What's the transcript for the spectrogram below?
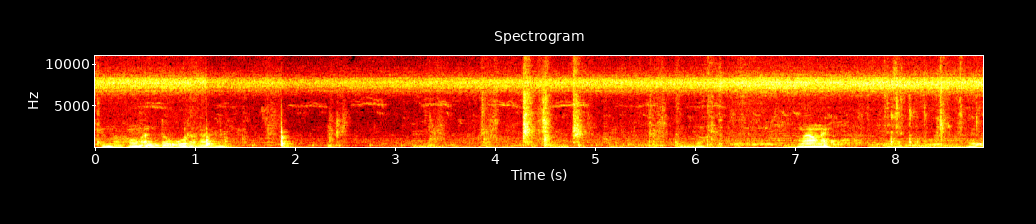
chứ mà không ăn đủ rồi đấy mau này. Đấy.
